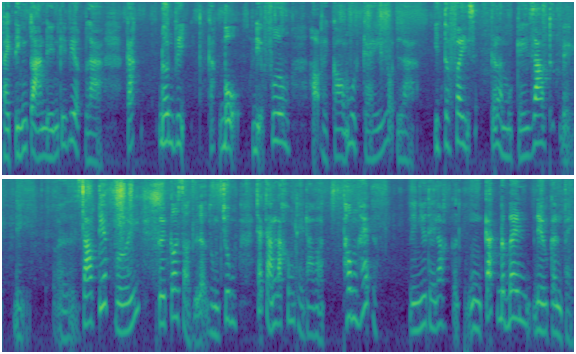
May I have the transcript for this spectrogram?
phải tính toán đến cái việc là các đơn vị các bộ địa phương họ phải có một cái gọi là interface tức là một cái giao thức để để uh, giao tiếp với cái cơ sở dữ liệu dùng chung. Chắc chắn là không thể nào mà thông hết được. Vì như thế là ừ, các bên đều cần phải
